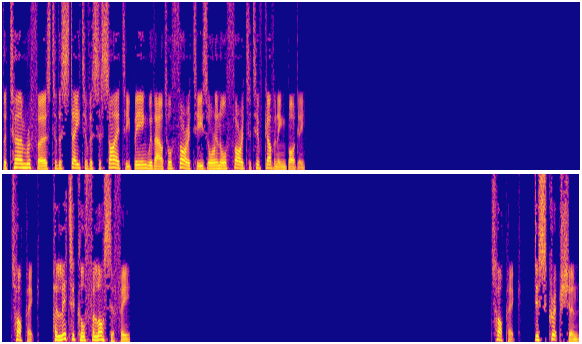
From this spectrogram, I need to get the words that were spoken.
the term refers to the state of a society being without authorities or an authoritative governing body. Topic: Political philosophy Topic. Description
